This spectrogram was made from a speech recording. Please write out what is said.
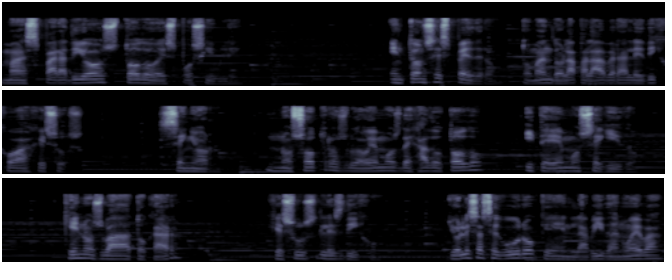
mas para Dios todo es posible. Entonces Pedro, tomando la palabra, le dijo a Jesús, Señor, nosotros lo hemos dejado todo y te hemos seguido ¿qué nos va a tocar? Jesús les dijo, Yo les aseguro que en la vida nueva,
